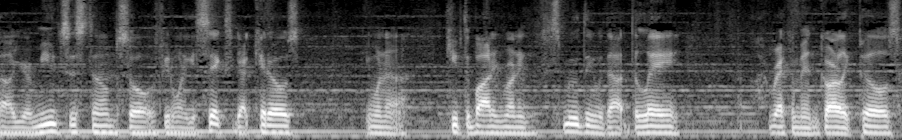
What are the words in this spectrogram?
uh, your immune system. So if you don't want to get sick, you got kiddos, you want to keep the body running smoothly without delay. I recommend garlic pills.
